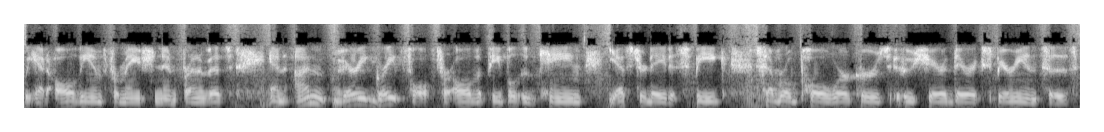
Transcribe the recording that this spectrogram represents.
we had all the information in front of us. And I'm very grateful for all the people who came yesterday to speak. Several poll workers who shared their experiences.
